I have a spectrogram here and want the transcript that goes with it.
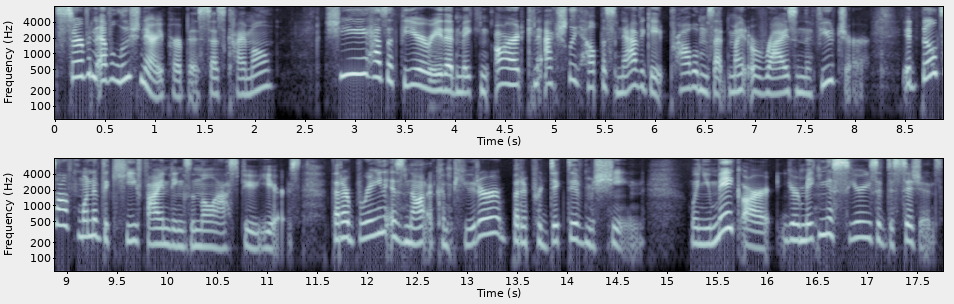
serve an evolutionary purpose, says Kaimal. She has a theory that making art can actually help us navigate problems that might arise in the future. It builds off one of the key findings in the last few years that our brain is not a computer, but a predictive machine. When you make art, you're making a series of decisions.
